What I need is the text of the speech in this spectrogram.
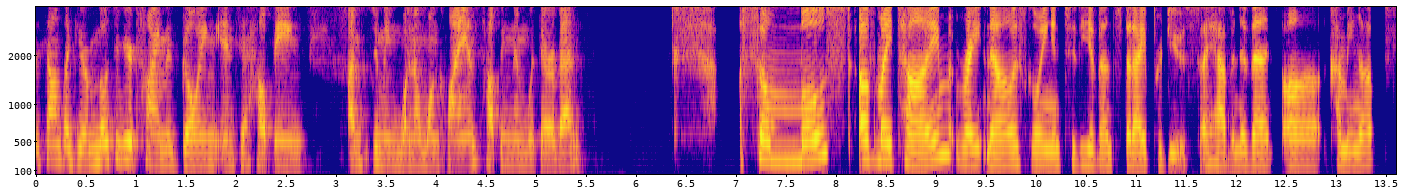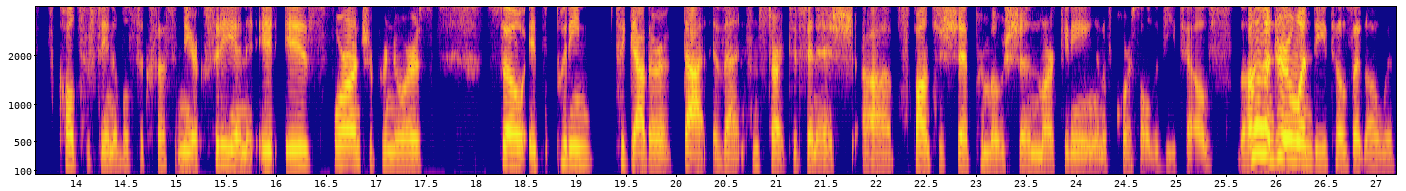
it sounds like your most of your time is going into helping i'm assuming one-on-one clients helping them with their events so most of my time right now is going into the events that I produce. I have an event uh, coming up called Sustainable Success in New York City, and it is for entrepreneurs. So it's putting together that event from start to finish uh, sponsorship, promotion, marketing, and of course, all the details the 101 details that go with.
